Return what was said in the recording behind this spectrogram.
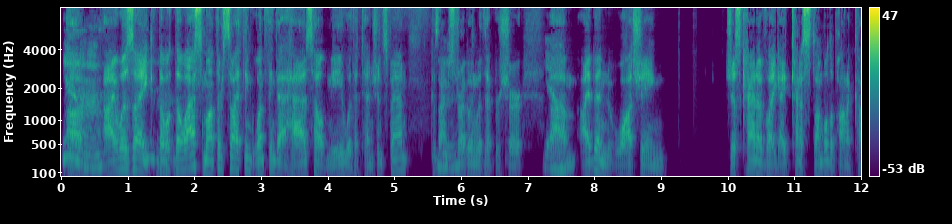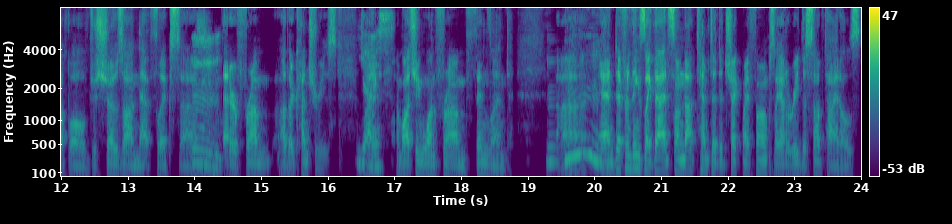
yeah Um, I was like the Yeah. the last month or so. I think one thing that has helped me with attention span because I'm Mhm. struggling with it for sure. yeah Um, I've been watching just kind of like I kind of stumbled upon a couple just shows on Netflix um, Mm. that are from other countries. Like yes I'm watching one from Finland uh, Mhm. and different things like that. So I'm not tempted to check my phone because I got to read the subtitles.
